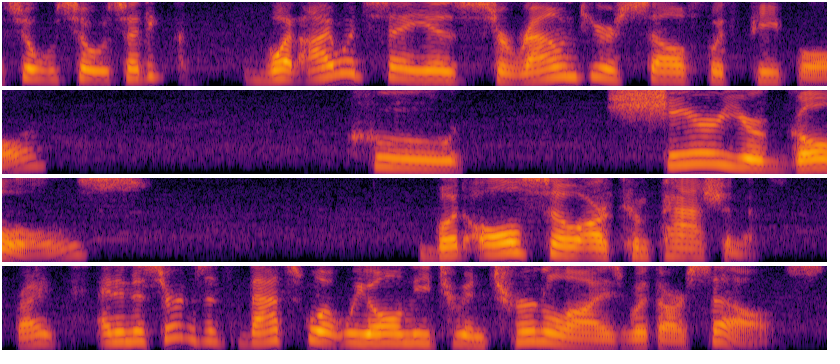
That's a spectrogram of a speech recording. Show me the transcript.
so so so I think what I would say is surround yourself with people who share your goals, but also are compassionate right? And in a certain sense, that's what we all need to internalize with ourselves,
